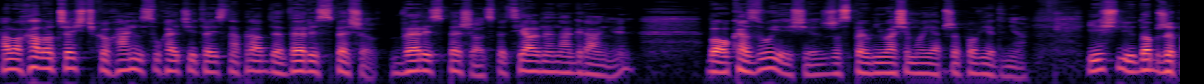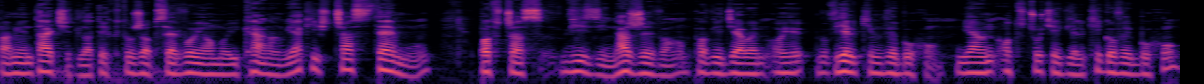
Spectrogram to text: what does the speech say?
Halo, halo, cześć kochani, słuchajcie, to jest naprawdę very special, very special, specjalne nagranie, bo okazuje się, że spełniła się moja przepowiednia. Jeśli dobrze pamiętacie, dla tych, którzy obserwują mój kanał, jakiś czas temu, podczas wizji na żywo, powiedziałem o wielkim wybuchu. Miałem odczucie wielkiego wybuchu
